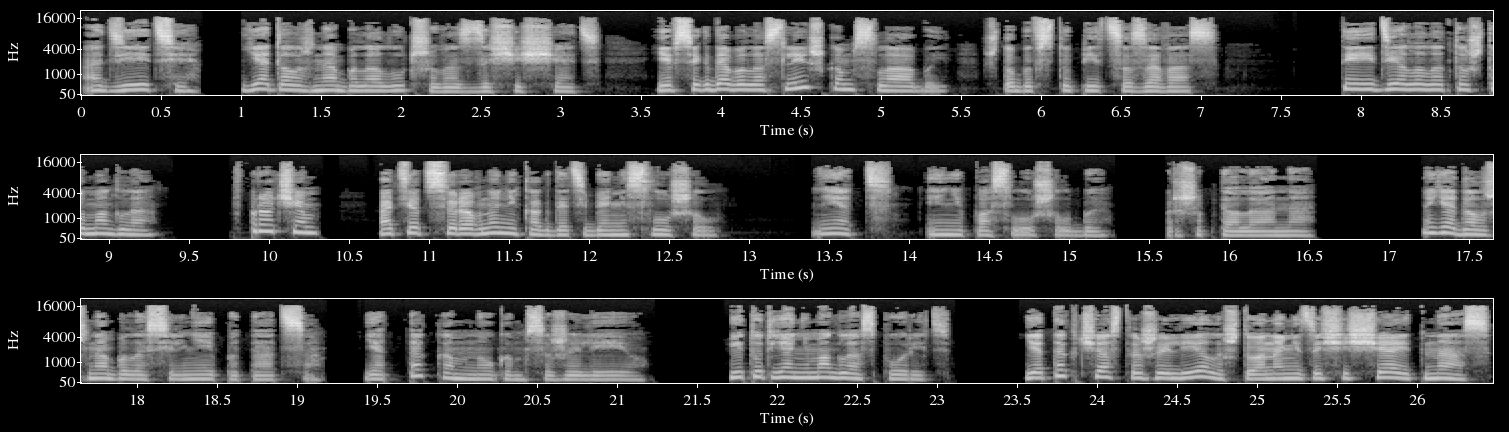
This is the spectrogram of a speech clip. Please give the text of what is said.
«А дети? Я должна была лучше вас защищать. Я всегда была слишком слабой, чтобы вступиться за вас. Ты и делала то, что могла. Впрочем, отец все равно никогда тебя не слушал». «Нет, и не послушал бы», — прошептала она. «Но я должна была сильнее пытаться. Я так о многом сожалею». И тут я не могла спорить. Я так часто жалела, что она не защищает нас,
